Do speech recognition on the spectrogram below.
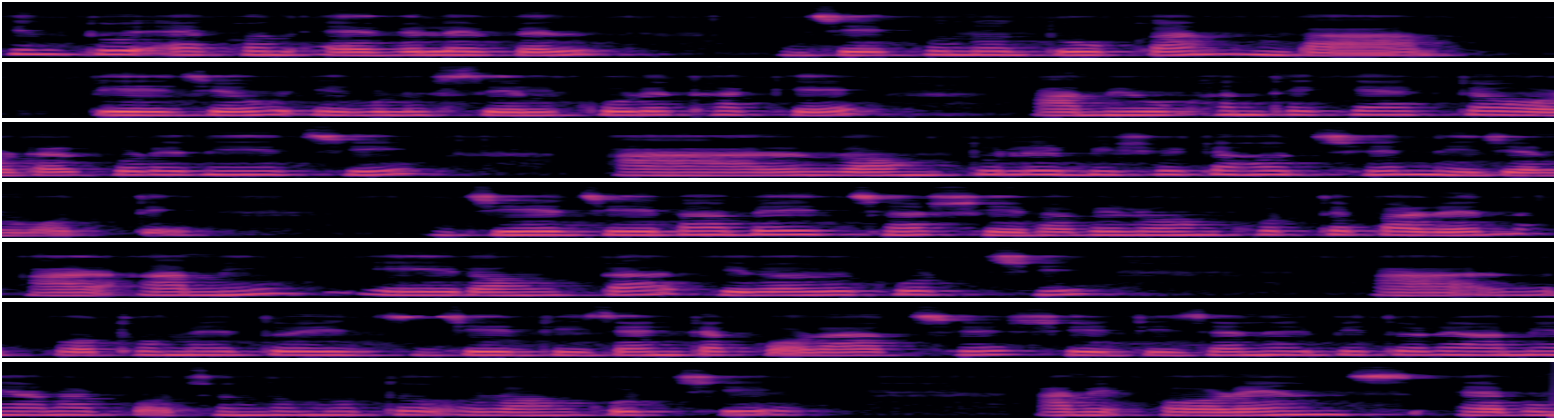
কিন্তু এখন অ্যাভেলেবেল যে কোনো দোকান বা পেজেও এগুলো সেল করে থাকে। আমি ওখান থেকে একটা অর্ডার করে নিয়েছি। আর রং তুলির বিষয়টা হচ্ছে নিজের মধ্যে। যে যেভাবে ইচ্ছা সেভাবে রং করতে পারেন। আর আমি এই রংটা এভাবে করছি। আর প্রথমে তো এই যে ডিজাইনটা করা আছে, সেই ডিজাইনের ভিতরে আমি আমার পছন্দ মতো রং করছি। আমি অরেঞ্জ এবং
